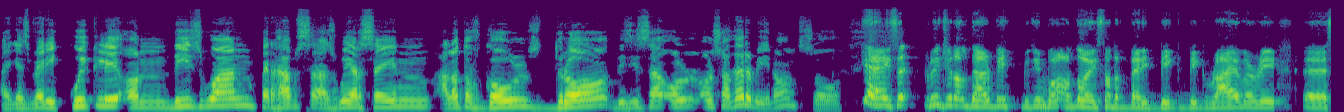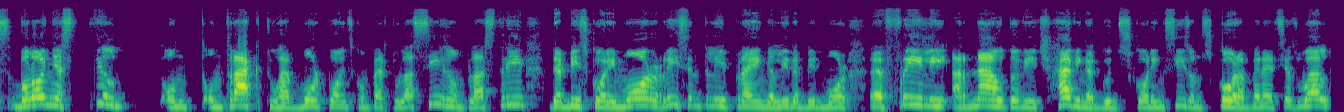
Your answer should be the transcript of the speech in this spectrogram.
I guess very quickly on this one, perhaps as we are saying, a lot of goals, draw. This is a, also a derby, no? So yeah, it's a regional derby between, mm-hmm. although it's not a very big, big rivalry. Uh, Bologna still on, on track to have more points compared to last season, plus three. They've been scoring more recently, playing a little bit more uh, freely. Arnautovic having a good scoring season, score at Venezia as well.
